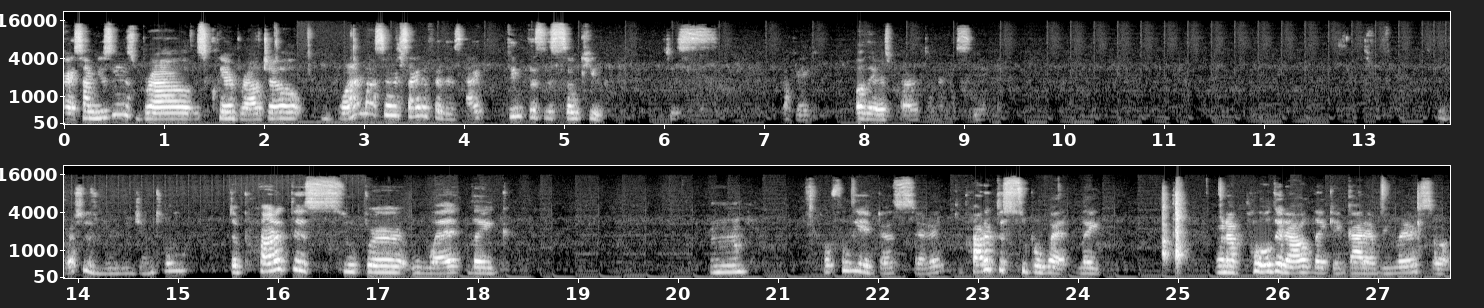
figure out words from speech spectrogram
Alright, so I'm using this brow, this clear brow gel. Why am I so excited for this? I think this is so cute. Just, okay. Oh, there's product on see it. The brush is really gentle. The product is super wet, like, mm, Hopefully it does set it. The product is super wet. Like when I pulled it out, like it got everywhere. So.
